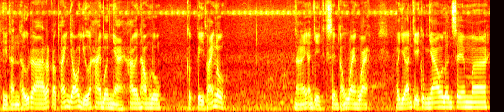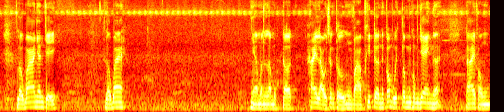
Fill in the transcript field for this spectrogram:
thì thành thử ra rất là thoáng gió giữa hai bên nhà hai bên hông luôn. Cực kỳ thoáng luôn. Này anh chị xem tổng quan qua. Bây giờ anh chị cùng nhau lên xem uh, lầu 3 nha anh chị. Lầu 3 nhà mình là một trệt hai lầu sân thượng và phía trên nó có một cái tum không gian nữa. Đây phòng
